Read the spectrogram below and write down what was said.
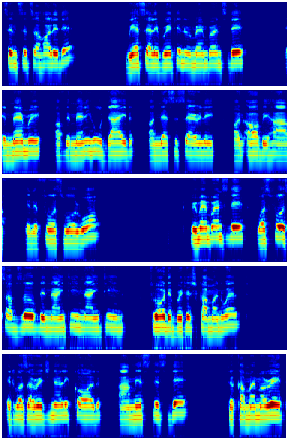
since it's a holiday. We are celebrating Remembrance Day in memory of the many who died unnecessarily on our behalf in the First World War. Remembrance Day was first observed in 1919 throughout the British Commonwealth. It was originally called Armistice Day to commemorate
